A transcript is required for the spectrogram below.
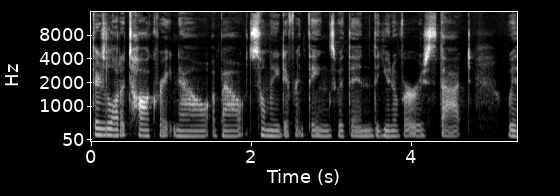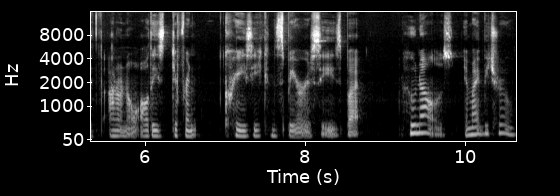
There's a lot of talk right now about so many different things within the universe that, with, I don't know, all these different crazy conspiracies, but who knows? It might be true.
